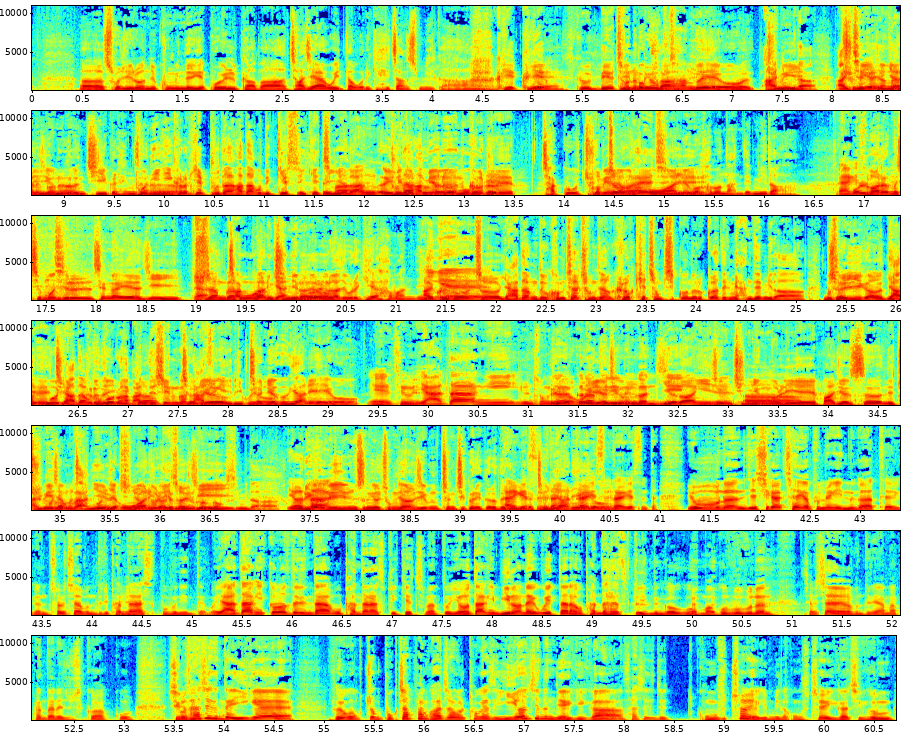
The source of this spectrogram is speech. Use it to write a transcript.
어, 소지로 국민들에게 보일까봐 자제하고 있다고 이렇게 했지 않습니까? 아, 그게 그게 예. 그 매우 저는 매우 부당한 거예요. 아닙니다. 아니 제가 얘기하는 거는 그런 지휘권 행사 본인이 그렇게 부당하다고 느낄 수 있겠지만 여당 부당하면은 그거를 자꾸 추미애장을 옹호하려고 하면 안 됩니다. 알겠습니다. 올바른 것이 뭔지를 생각해야지. 수장관 옹호하는 게 아니라 걸 가지고 그렇게 하면 안 돼요. 아 그리고 저 야당도 검찰총장 그렇게 정치권으로 끌어들이면 안 됩니다. 무슨 저희가 야, 뭐 야당 후보로 만드시는 건 전혀, 나중에 일이고요. 전혀 그게 아니에요. 예, 지금 네. 야당이 윤 총장을 그러니까 끌어들이는 건지 여당이 지금 예. 진영 논리에 아. 빠져서 추미애장을 자꾸 이제 옹호하는. 없습니다. 우리가 왜 윤석열 총장을 지금 정치권에 끌어들입니까? 전혀 아니에요. 알겠습니다. 알겠습니다. 이 부분은 이제 시각 차이가 분명히 있는 것 같아요. 이건 청취자분들이 판단하실 예. 부분인데 뭐 야당이 끌어들인다고 판단할 수도 있겠지만 또 여당이 밀어내고 있다라고 판단할 수도 있는 거고 뭐그 부분은 청취자 여러분들이 아마 판단해 주실 것 같고 지금 사실 근데 이게 결국 좀 복잡한 과정을 통해서 이어지는 얘기가 사실 이제 공수처 얘기입니다. 공수처 얘기가 지금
